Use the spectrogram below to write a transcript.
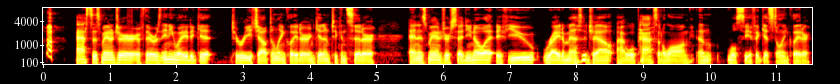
asked his manager if there was any way to get to reach out to Linklater and get him to consider. And his manager said, "You know what? If you write a message out, I will pass it along, and we'll see if it gets to Linklater."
